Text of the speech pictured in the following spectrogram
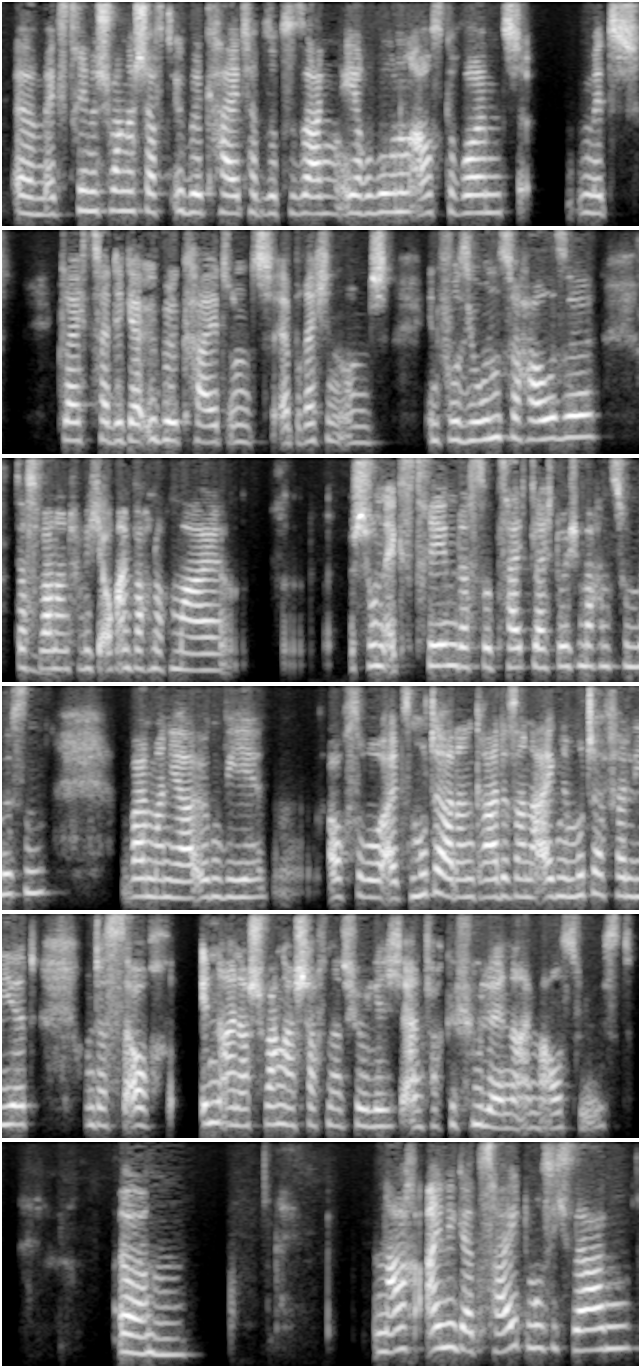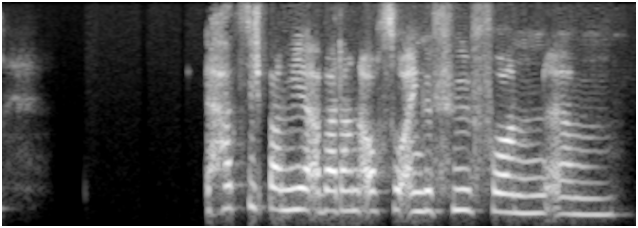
ähm, extreme Schwangerschaftsübelkeit, habe sozusagen ihre Wohnung ausgeräumt mit gleichzeitiger Übelkeit und Erbrechen und Infusionen zu Hause. Das war mhm. natürlich auch einfach nochmal schon extrem, das so zeitgleich durchmachen zu müssen weil man ja irgendwie auch so als Mutter dann gerade seine eigene Mutter verliert und das auch in einer Schwangerschaft natürlich einfach Gefühle in einem auslöst. Ähm, nach einiger Zeit, muss ich sagen, hat sich bei mir aber dann auch so ein Gefühl von, ähm,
